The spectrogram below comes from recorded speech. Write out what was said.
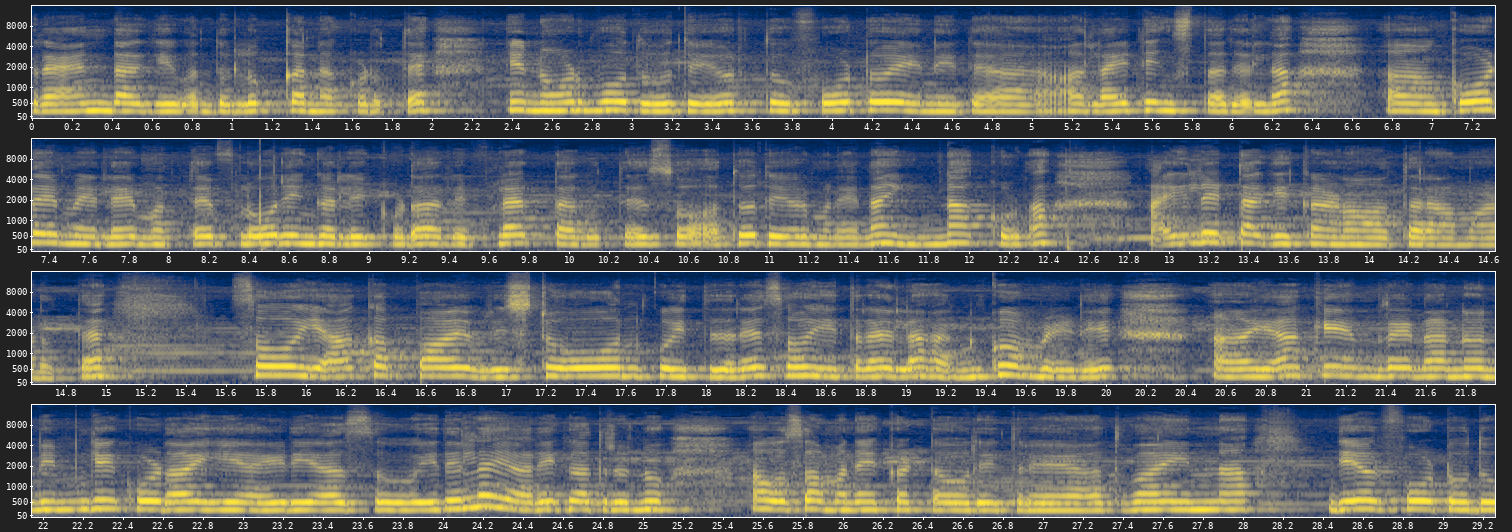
ಗ್ರ್ಯಾಂಡಾಗಿ ಒಂದು ಲುಕ್ಕನ್ನು ಕೊಡುತ್ತೆ. ನೀವು ನೋಡ್ಬೋದು ದೇವ್ರದ್ದು ಫೋಟೋ ಏನಿದೆ, ಆ ಲೈಟಿಂಗ್ಸ್ ಅದೆಲ್ಲ ಗೋಡೆ ಮೇಲೆ ಮತ್ತು ಫ್ಲೋರಿಂಗಲ್ಲಿ ಕೂಡ ರಿಫ್ಲೆಕ್ಟ್ ಆಗುತ್ತೆ. ಸೊ ಅದು ದೇವ್ರ ಮನೆನ ಇನ್ನೂ ಕೂಡ ಹೈಲೈಟಾಗಿ ಕಾಣೋ ಥರ ಮಾಡುತ್ತೆ. ಸೊ ಯಾಕಪ್ಪ ಇವ್ರು ಇಷ್ಟೊಂದು ಕುಯ್ತಿದ್ದಾರೆ ಸೊ ಈ ಥರ ಎಲ್ಲ ಅನ್ಕೊಬೇಡಿ. ಯಾಕೆ ಅಂದರೆ ನಾನು ನಿಮಗೆ ಕೂಡ ಈ ಐಡಿಯಾಸು, ಇದೆಲ್ಲ ಯಾರಿಗಾದ್ರೂ ಹೊಸ ಮನೆ ಕಟ್ಟೋರಿದ್ರೆ ಅಥವಾ ಇನ್ನು ದೇವ್ರ ಫೋಟೋದು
